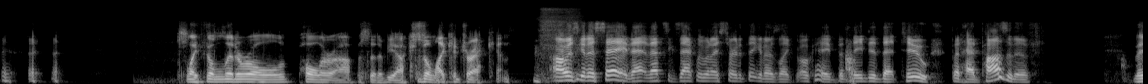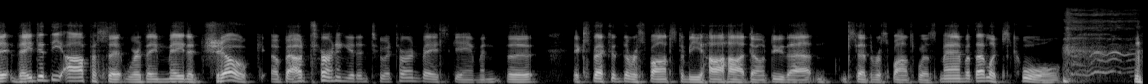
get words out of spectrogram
it's like the literal polar opposite of Yakuza Like a Dragon. I was gonna say that. That's exactly what I started thinking. I was like, okay, but they did that too, but had positive. They they did the opposite where they made a joke about turning it into a turn-based game and the expected the response to be haha don't do that and instead the response was man but that looks cool.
